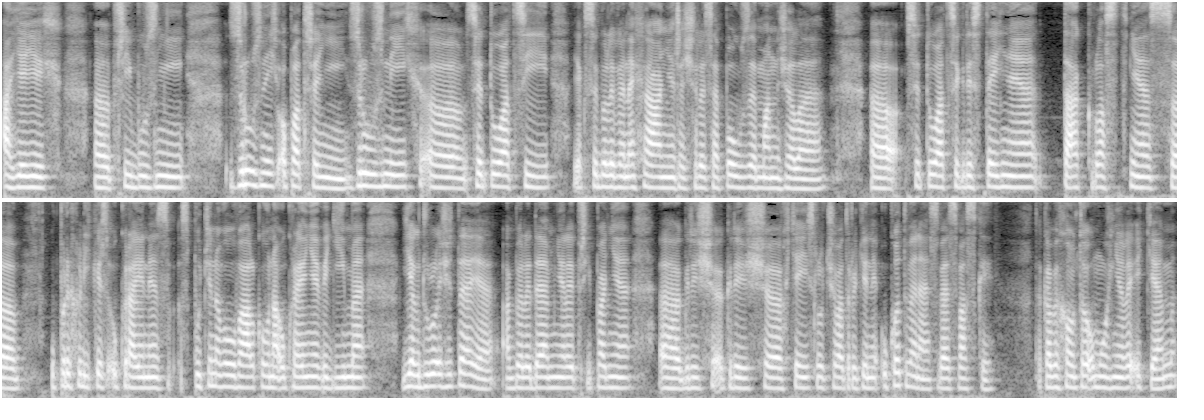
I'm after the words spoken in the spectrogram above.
a jejich uh, příbuzní z různých opatření, z různých uh, situací, jak si byli vynecháni, řešili se pouze manželé. Uh, situaci, kdy stejně tak vlastně s uprchlíky z Ukrajiny, s, Putinovou válkou na Ukrajině vidíme, jak důležité je, aby lidé měli případně, eh, když, když chtějí slučovat rodiny, ukotvené své svazky. Tak abychom to umožnili i těm,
